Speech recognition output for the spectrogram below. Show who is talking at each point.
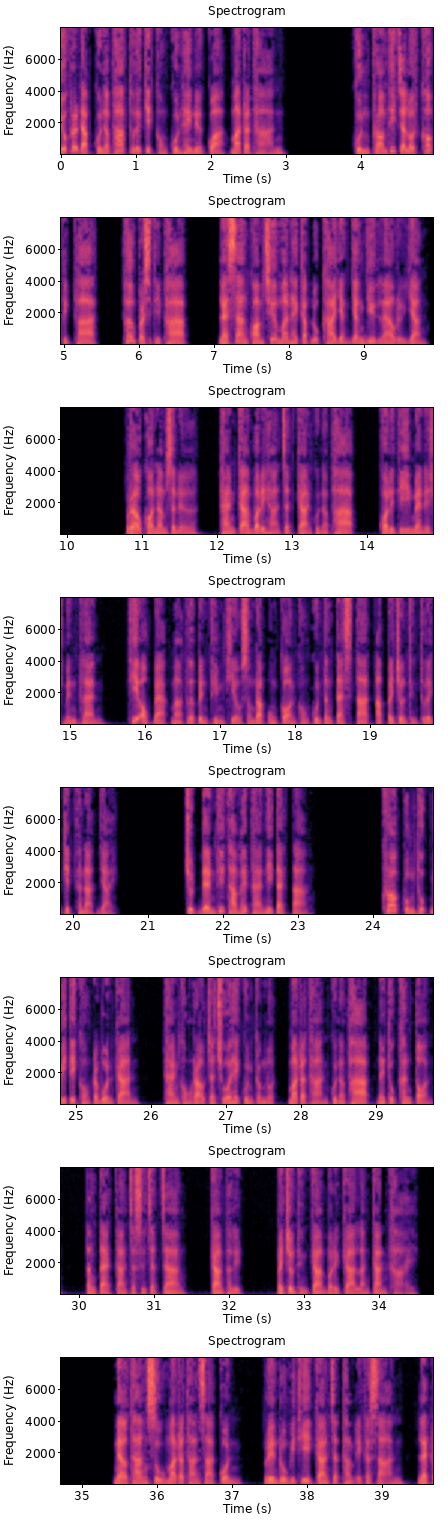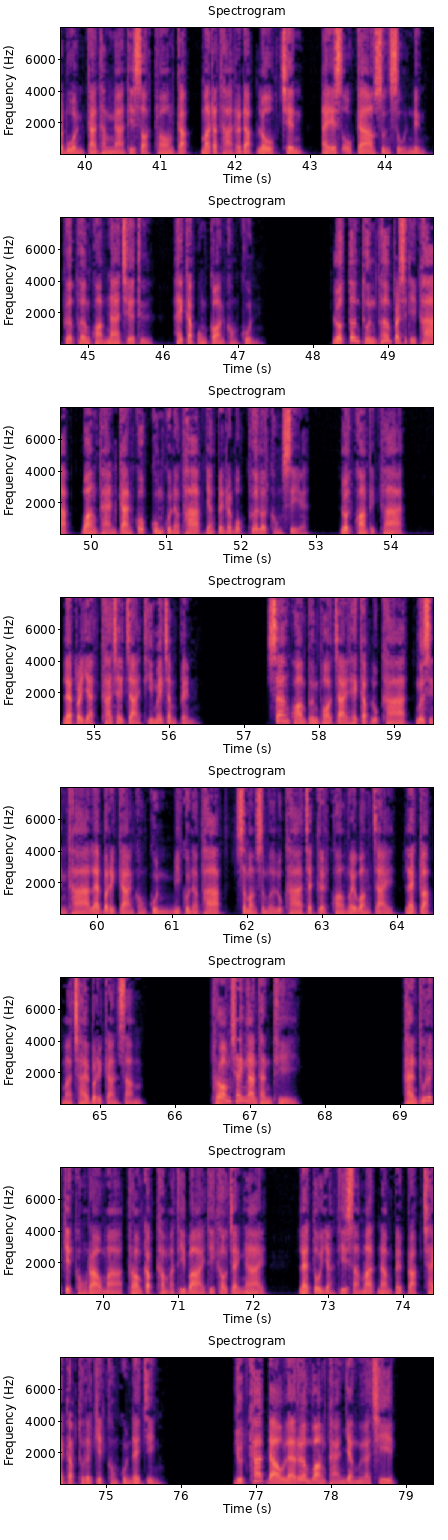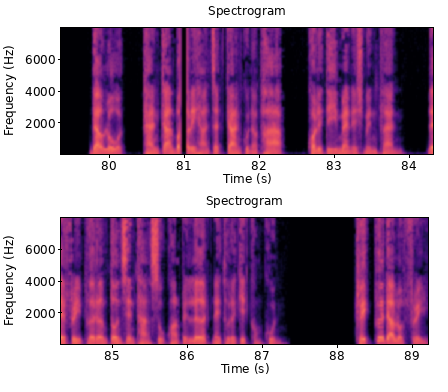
Speaker 1: ยกระดับคุณภาพธุรกิจของคุณให้เหนือกว่ามาตรฐาน คุณพร้อมที่จะลดข้อผิดพลาด เพิ่มประสิทธิภาพ และสร้างความเชื่อมั่นให้กับลูกค้าอย่างยั่งยืนแล้วหรือยัง เราขอนำเสนอ แผนการบริหารจัดการคุณภาพ Quality Management Plan ที่ออกแบบมาเพื่อเป็นพิมพ์เขียวสำหรับองค์กรของคุณตั้งแต่สตาร์ทอัพไปจนถึงธุรกิจขนาดใหญ่ จุดเด่นที่ทำให้แผนนี้แตกต่าง ครอบคลุมทุกมิติของกระบวนการ แผนของเราจะช่วยให้คุณกำหนดมาตรฐานคุณภาพในทุกขั้นตอน ตั้งแต่การจัดซื้อจัดจ้าง การผลิต ไปจนถึงการบริการหลังการขาย แนวทางสู่มาตรฐานสากล เรียนรู้วิธีการจัดทำเอกสาร และกระบวนการทำงานที่สอดคล้องกับมาตรฐานระดับโลก เช่น ISO 9001 เพื่อเพิ่มความน่าเชื่อถือให้กับองค์กรของคุณ ลดต้นทุนเพิ่มประสิทธิภาพ วางแผนการควบคุมคุณภาพอย่างเป็นระบบเพื่อลดของเสีย ลดความผิดพลาด และประหยัดค่าใช้จ่ายที่ไม่จำเป็น สร้างความพึงพอใจให้กับลูกค้าเมื่อสินค้าและบริการของคุณมีคุณภาพ สม่ำเสมอลูกค้าจะเกิดความไว้วางใจ และกลับมาใช้บริการซ้ำ พร้อมใช้งานทันที แผนธุรกิจของเรามาพร้อมกับคำอธิบายที่เข้าใจง่าย และตัวอย่างที่สามารถนำไปปรับใช้กับธุรกิจของคุณได้จริง หยุดคาดเดาและเริ่มวางแผนอย่างมืออาชีพ ดาวน์โหลด แผนการบริหารจัดการคุณภาพ Quality Management Plan ได้ฟรีเพื่อเริ่มต้นเส้นทางสู่ความเป็นเลิศในธุรกิจของคุณ คลิกเพื่อดาวน์โหลดฟรี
